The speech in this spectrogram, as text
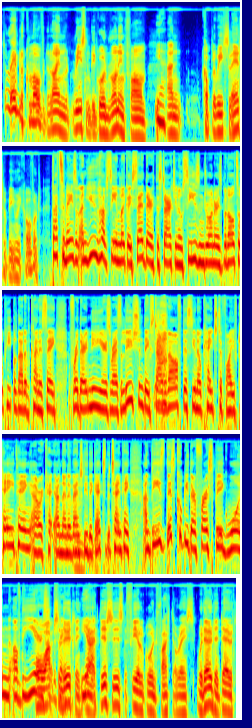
They're able to come over the line with reasonably good running form Yeah. and couple of weeks later be recovered. That's amazing. And you have seen, like I said there at the start, you know, seasoned runners, but also people that have kind of say for their New Year's resolution, they've started off this, you know, couch to 5K thing, or, and then Mm. eventually they get to the 10K. And these, this could be their first big one of the year. Oh, sort of absolutely. Yeah. this is the feel good factor race, without a doubt.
